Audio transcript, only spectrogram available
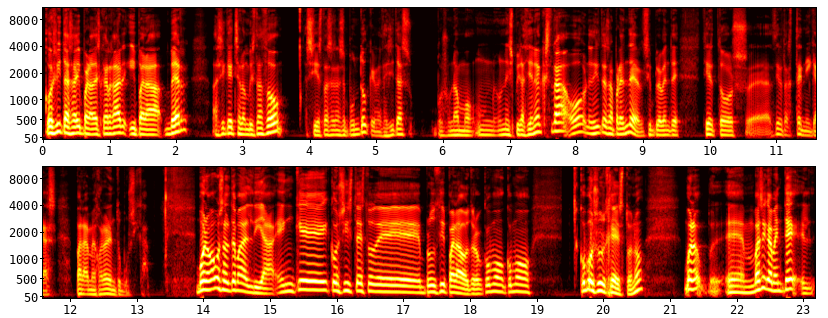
cositas ahí para descargar y para ver, así que échale un vistazo si estás en ese punto que necesitas pues una, una, inspiración extra o necesitas aprender simplemente eh, ciertas técnicas para mejorar en tu música. Bueno, vamos al tema del día. ¿En qué consiste esto de producir para otro? ¿Cómo, cómo, cómo surge esto? ¿no? Bueno, eh, básicamente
